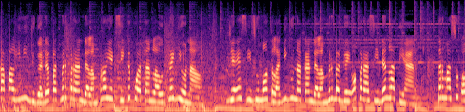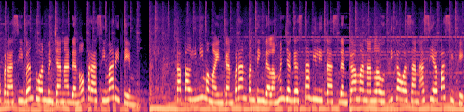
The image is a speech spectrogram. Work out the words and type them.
Kapal ini juga dapat berperan dalam proyeksi kekuatan laut regional. JS Izumo telah digunakan dalam berbagai operasi dan latihan, termasuk operasi bantuan bencana dan operasi maritim. Kapal ini memainkan peran penting dalam menjaga stabilitas dan keamanan laut di kawasan Asia Pasifik.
